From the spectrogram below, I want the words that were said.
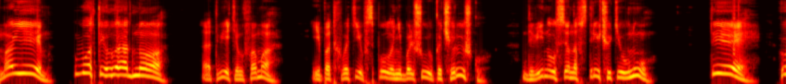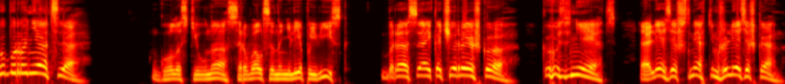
«Моим! Вот и ладно!» — ответил Фома и, подхватив с пола небольшую кочерышку, двинулся навстречу Тиуну. «Ты! Обороняться!» Голос Тиуна сорвался на нелепый виск. «Бросай кочерышку! Кузнец! А лезешь с мягким железишком!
